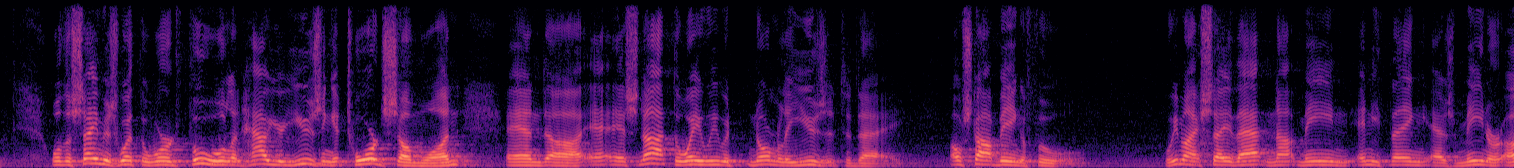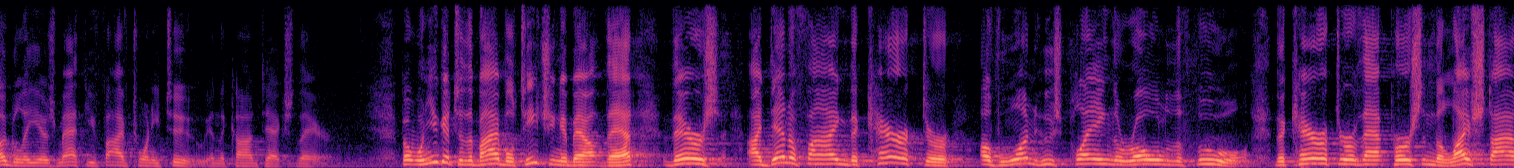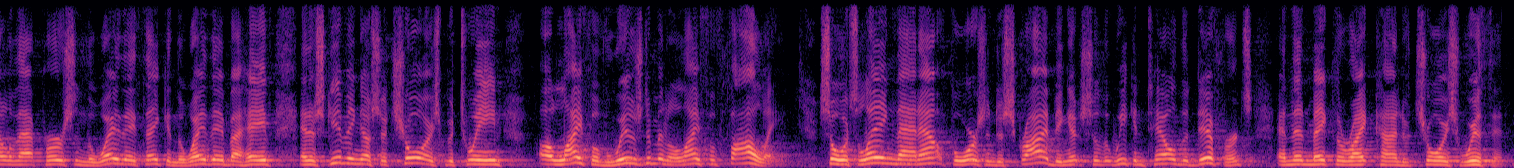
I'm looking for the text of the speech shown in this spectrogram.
Well, the same is with the word fool and how you're using it towards someone. And uh, it's not the way we would normally use it today. Oh, stop being a fool. We might say that and not mean anything as mean or ugly as Matthew 5:22 in the context there. But when you get to the Bible teaching about that, there's identifying the character of one who's playing the role of the fool, the character of that person, the lifestyle of that person, the way they think and the way they behave, and it's giving us a choice between a life of wisdom and a life of folly. So it's laying that out for us and describing it so that we can tell the difference and then make the right kind of choice with it.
